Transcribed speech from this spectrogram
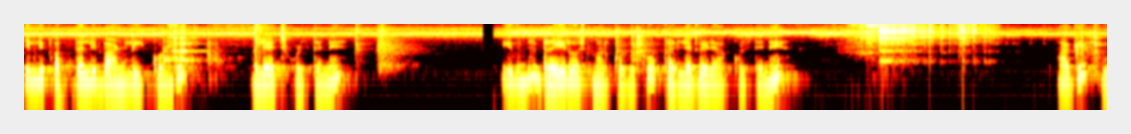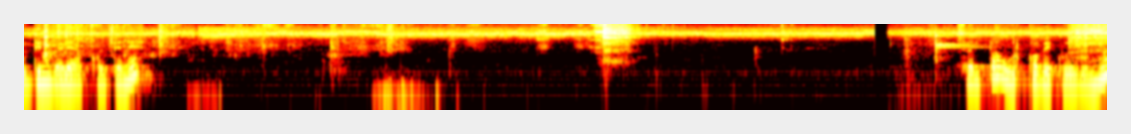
ಇಲ್ಲಿ ಪಕ್ಕದಲ್ಲಿ ಬಾಣಲಿ ಇಕ್ಕೊಂಡು ಒಲೆ ಹಚ್ಕೊಳ್ತೇನೆ. ಇವನ್ನು ಡ್ರೈ ರೋಸ್ಟ್ ಮಾಡ್ಕೋಬೇಕು ಕಡಲೆಬೇಳೆ ಹಾಕ್ಕೊಳ್ತೇನೆ ಹಾಗೆ ಉದ್ದಿನಬೇಳೆ ಹಾಕ್ಕೊಳ್ತೇನೆ ಸ್ವಲ್ಪ ಹುರ್ಕೋಬೇಕು ಇದನ್ನು.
